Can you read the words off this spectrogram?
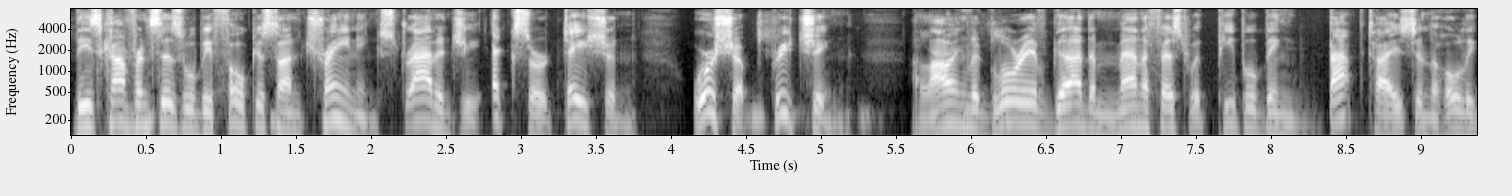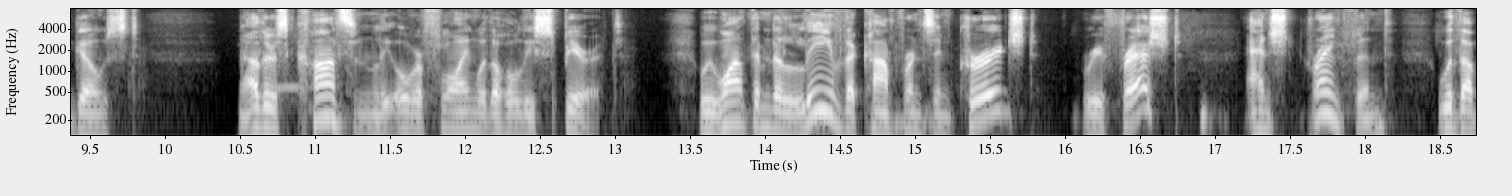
These conferences will be focused on training, strategy, exhortation, worship, preaching, allowing the glory of God to manifest with people being baptized in the Holy Ghost and others constantly overflowing with the Holy Spirit. We want them to leave the conference encouraged, refreshed, and strengthened with the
